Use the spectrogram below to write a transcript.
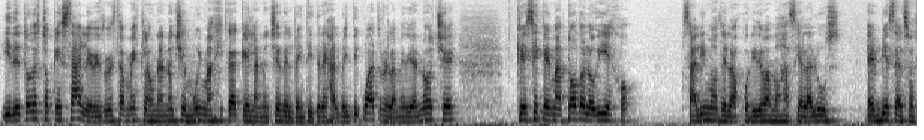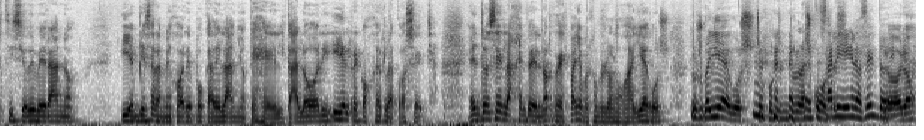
Y de todo esto que sale, de toda esta mezcla, una noche muy mágica, que es la noche del 23 al 24, de la medianoche, que se quema todo lo viejo, salimos de la oscuridad, vamos hacia la luz, empieza el solsticio de verano, y empieza la mejor época del año, que es el calor y, el recoger la cosecha. Entonces la gente del norte de España, por ejemplo los gallegos, los gallegos se juntan las cosas. Sale bien el acento. ¿eh?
